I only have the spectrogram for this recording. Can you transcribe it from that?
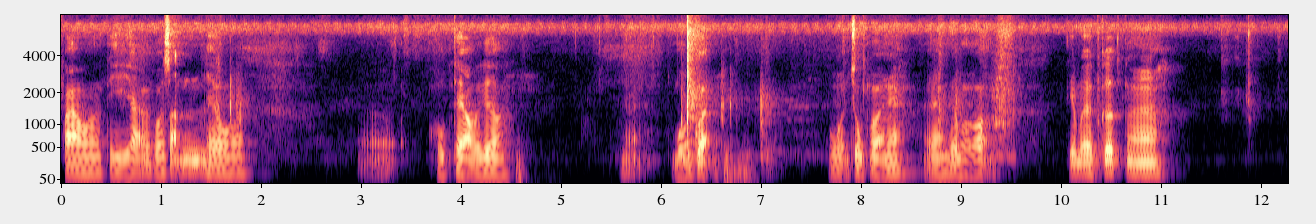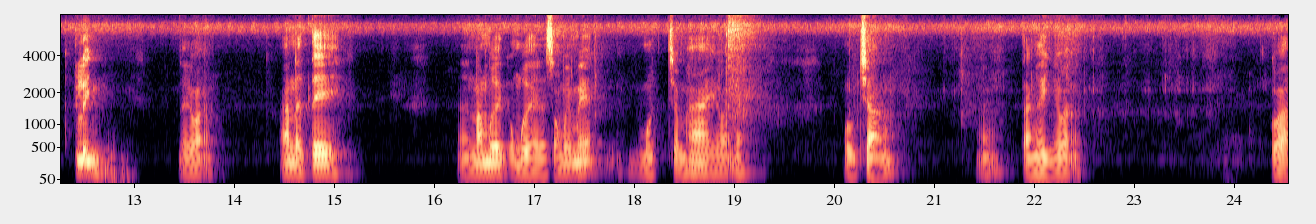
phao thì đã có sẵn theo hộp thẻo kia rồi. Bốn quận. Bốn quận trục các bạn nhé. Đấy, rất là gọn. Tiếp nữa cước uh, linh. Đây các bạn. ANT 50 cộng 10 là 60 m 1.2 các bạn nhé. Màu trắng. Đó, tăng hình các bạn quả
